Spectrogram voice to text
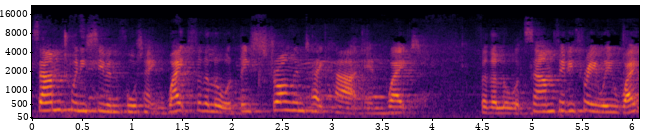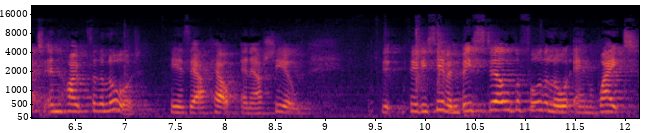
Psalm 27:14. Wait for the Lord. Be strong and take heart, and wait for the Lord. Psalm 33. We wait and hope for the Lord. He is our help and our shield. 37. Be still before the Lord and wait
